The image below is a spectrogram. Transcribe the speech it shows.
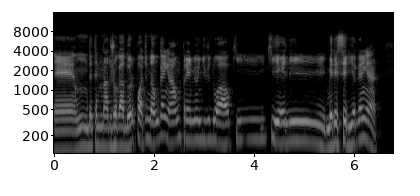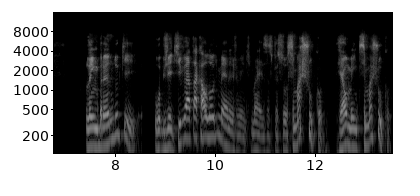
é, um determinado jogador pode não ganhar um prêmio individual que, que ele mereceria ganhar. Lembrando que o objetivo é atacar o load management, mas as pessoas se machucam, realmente se machucam.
